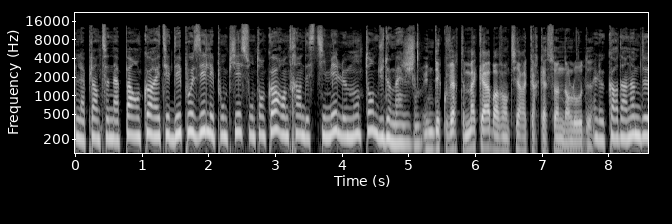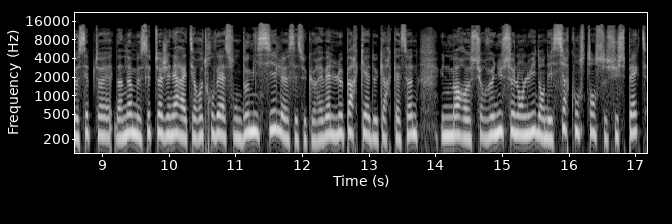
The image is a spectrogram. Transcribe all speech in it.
La plainte n'a pas encore été déposée. Les pompiers sont encore en train d'estimer le montant du dommage. Une découverte macabre avant-hier à Carcassonne dans l'Aude. Le corps d'un homme, de d'un homme septuagénaire a été retrouvé à son domicile. C'est ce que révèle le parquet de Carcassonne. Une mort survenue selon lui dans des circonstances suspectes.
